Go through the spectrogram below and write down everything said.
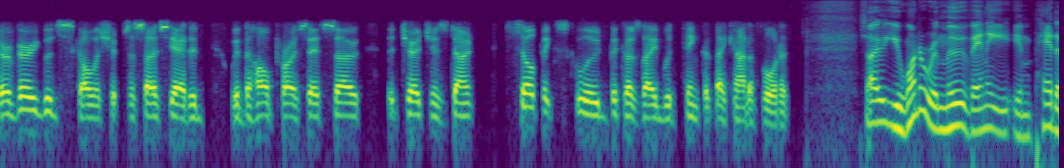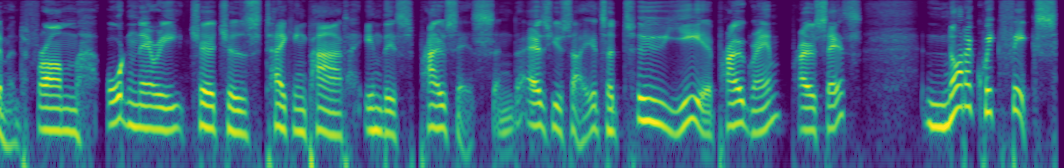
there are very good scholarships associated with the whole process so that churches don't self exclude because they would think that they can't afford it. So, you want to remove any impediment from ordinary churches taking part in this process. And as you say, it's a two year program process. Not a quick fix.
